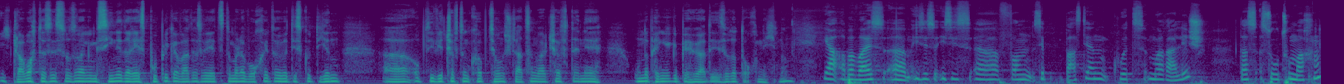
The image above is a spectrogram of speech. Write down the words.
ich glaube auch, dass es sozusagen im Sinne der Respublika war, dass wir jetzt einmal eine Woche darüber diskutieren, äh, ob die Wirtschafts- und Korruptionsstaatsanwaltschaft eine unabhängige Behörde ist oder doch nicht. Ne? Ja, aber war es, äh, ist es, ist es äh, von Sebastian Kurz moralisch, das so zu machen?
